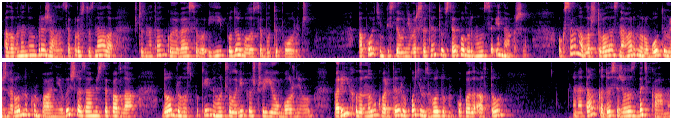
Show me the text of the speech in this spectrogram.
Але вона не ображалася, просто знала, що з Наталкою весело і їй подобалося бути поруч. А потім, після університету, все повернулося інакше. Оксана влаштувалась на гарну роботу міжнародну компанію, вийшла заміж за Павла, доброго, спокійного чоловіка, що її обожнював. Переїхали в нову квартиру, потім згодом купили авто. А Наталка досі жила з батьками,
